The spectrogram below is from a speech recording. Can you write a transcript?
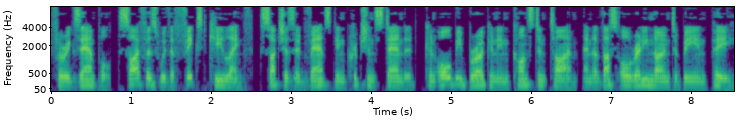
For example, ciphers with a fixed key length, such as Advanced Encryption Standard, can all be broken in constant time and are thus already known to be in P,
